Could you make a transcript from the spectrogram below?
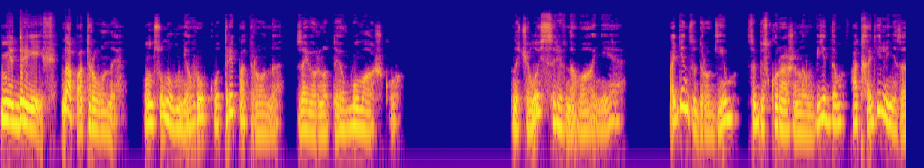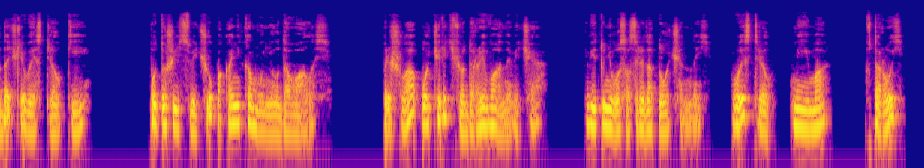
«Не дрейфь, на патроны!» Он сунул мне в руку три патрона, завернутые в бумажку. Началось соревнование. Один за другим, с обескураженным видом, отходили незадачливые стрелки. Потушить свечу пока никому не удавалось. Пришла очередь Федора Ивановича. Вид у него сосредоточенный. Выстрел мимо, второй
